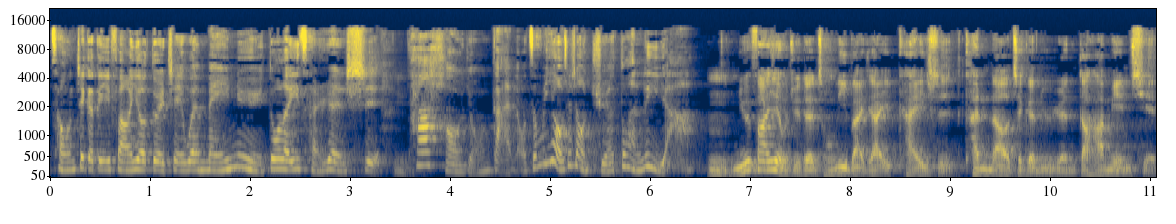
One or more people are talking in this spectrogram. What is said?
从这个地方又对这位美女多了一层认识。她好勇敢哦，怎么有这种决断力啊？嗯，你会发现，我觉得从利百加一开始看到这个女人到她面前。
